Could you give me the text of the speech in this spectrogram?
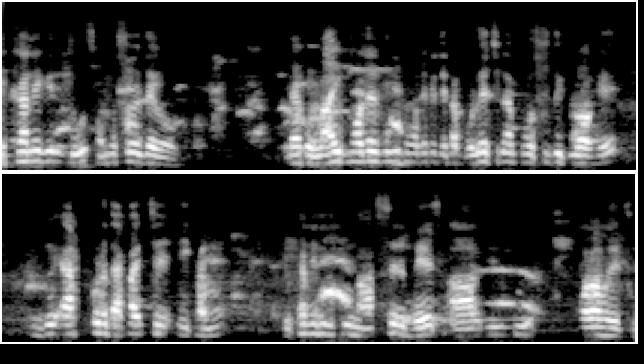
এখানে কিন্তু সমস্ত দেখো দেখো লাইভ মডেল কিন্তু তোমাদেরকে যেটা বলেছিলাম প্রস্তুতি ব্লগে কিন্তু অ্যাড করে দেখাচ্ছে এখানে। এখানে কিন্তু নার্সের বেস আর কিন্তু করা হয়েছে।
